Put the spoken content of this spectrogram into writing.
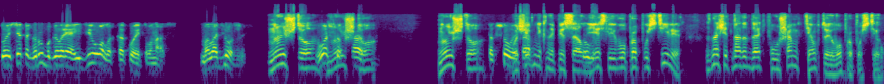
То есть это, грубо говоря, идеолог какой-то у нас, молодежи. Ну и что? Вот ну что и что? Ну и что? Так что Учебник там... написал. Что... Если его пропустили, значит, надо дать по ушам тем, кто его пропустил.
